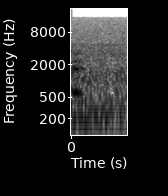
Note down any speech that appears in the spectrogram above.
Okay.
